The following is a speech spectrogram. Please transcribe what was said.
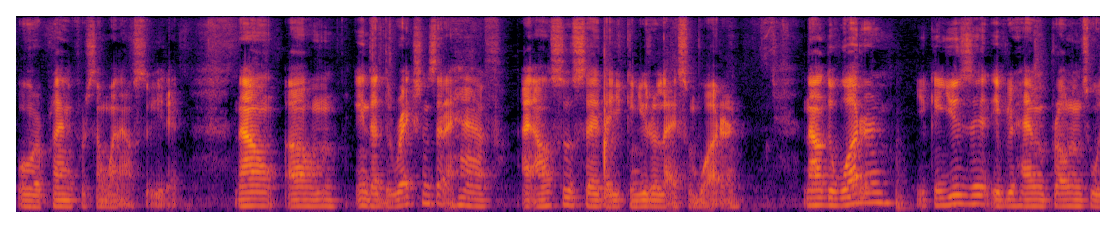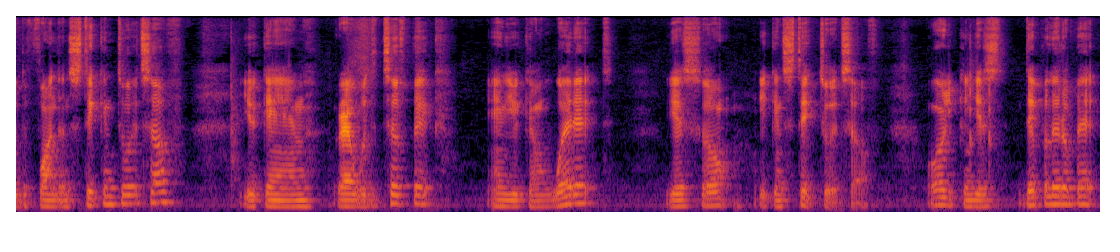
or planning for someone else to eat it. Now, um, in the directions that I have, I also said that you can utilize some water. Now, the water, you can use it if you're having problems with the fondant sticking to itself you can grab with the toothpick and you can wet it just so it can stick to itself. Or you can just dip a little bit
